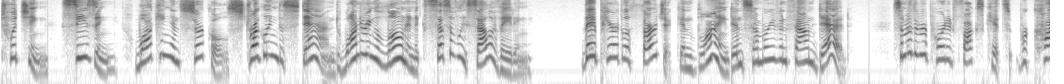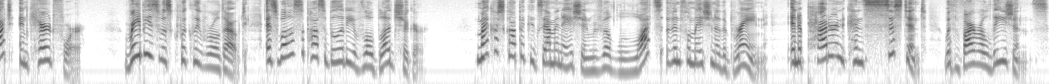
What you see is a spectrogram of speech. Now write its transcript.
twitching, seizing, walking in circles, struggling to stand, wandering alone, and excessively salivating. They appeared lethargic and blind, and some were even found dead. Some of the reported fox kits were caught and cared for. Rabies was quickly ruled out, as well as the possibility of low blood sugar. Microscopic examination revealed lots of inflammation of the brain in a pattern consistent with viral lesions.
